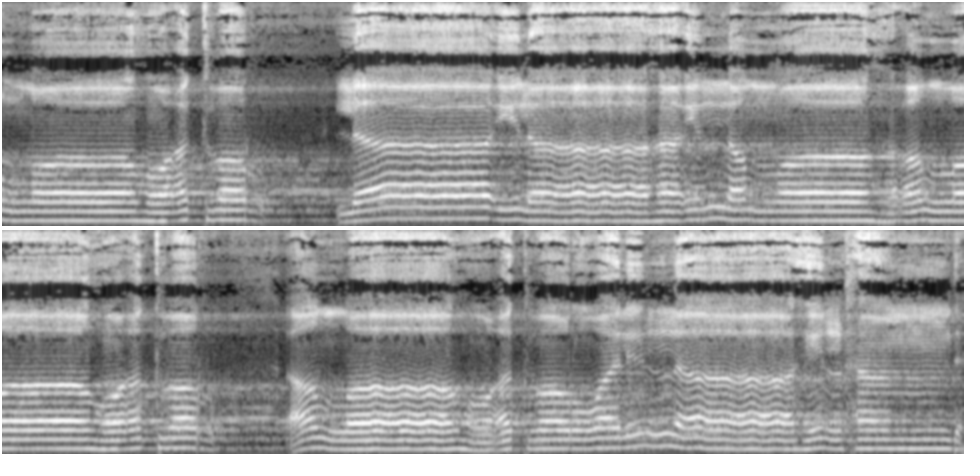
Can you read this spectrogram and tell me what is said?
الله أكبر. لا إله الحمد.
